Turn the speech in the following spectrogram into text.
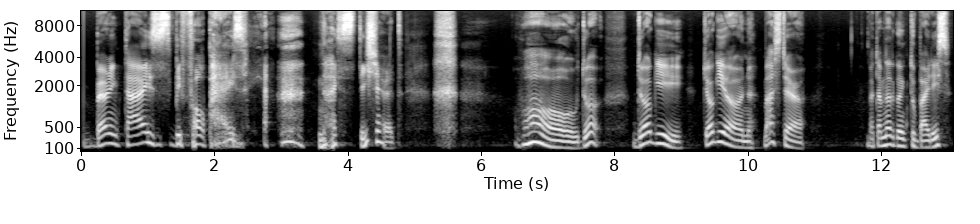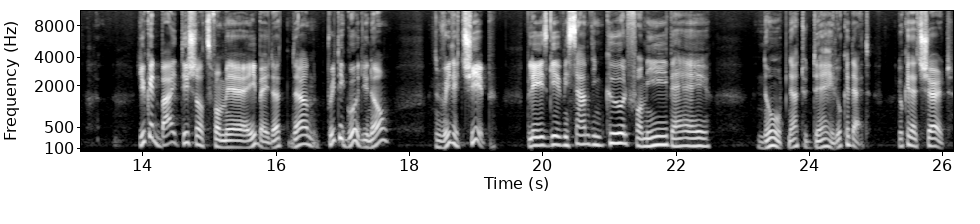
Burning ties before pies. nice t-shirt. Whoa, do- doggy, doggy on, master. But I'm not going to buy this. You can buy t-shirts from uh, eBay. That they're pretty good, you know, really cheap. Please give me something cool from eBay. Nope, not today. Look at that. Look at that shirt.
